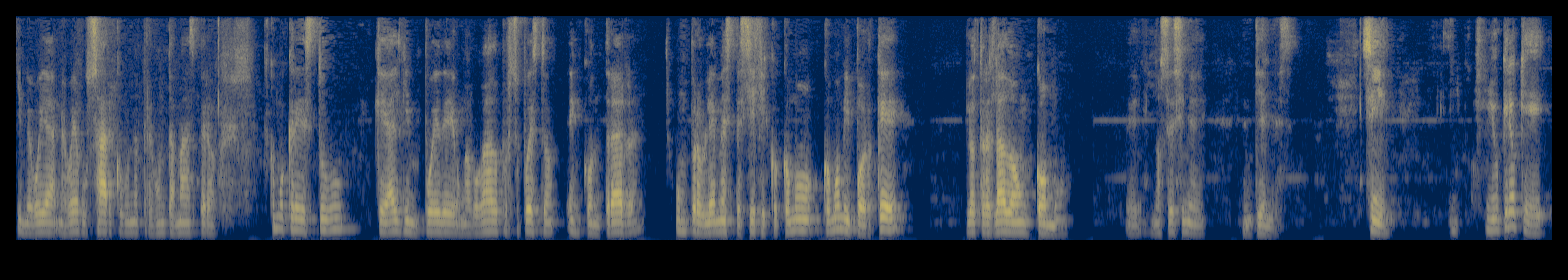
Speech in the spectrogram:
y me voy, a, me voy a abusar con una pregunta más, pero ¿cómo crees tú que alguien puede, un abogado por supuesto, encontrar un problema específico, cómo, cómo mi por qué lo traslado a un cómo. Eh, no sé si me entiendes. Sí, yo creo que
